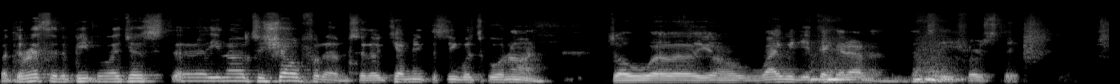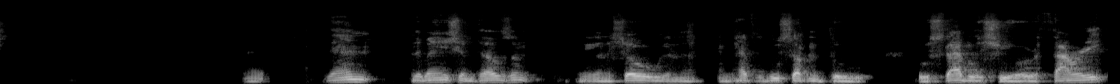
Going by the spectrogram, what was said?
But the rest of the people are just, uh, you know, it's a show for them. So they're coming to see what's going on. So, uh, you know, why would you take it out on them? That's the first thing. Then the Banishim tells them, you're going to show, we're going to have to do something to, to establish your authority.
